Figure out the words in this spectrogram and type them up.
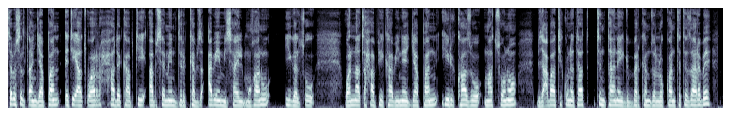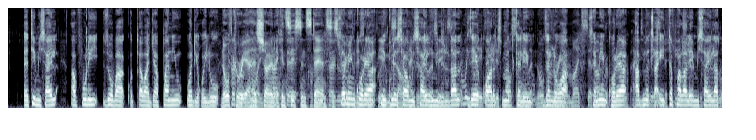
ሰበስልጣን ጃፓን እቲ ኣጽዋር ሓደ ካብቲ ኣብ ሰሜን ዝርከብ ዝዓበየ ሚሳይል ምዃኑ ይገልጹ ዋና ጸሓፊ ካቢነ ጃፓን ሂሪካዞ ማትሶኖ ብዛዕባ እቲ ኩነታት ትንታነ ይግበር ከም ዘሎ እኳ እንተተዛረበ እቲ ሚሳይል ኣብ ፍሉይ ዞባ ቁጠባ ጃፓን እዩ ወዲቑ ኢሉ ሰሜን ኮርያ ኒኩሌስያዊ ሚሳይል ንምድልዳል ዘየቋርፅ መትከል እዩ ዘለዋ ሰሜን ኮርያ ኣብ መጻኢ እተፈላለየ ሚሳይላት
